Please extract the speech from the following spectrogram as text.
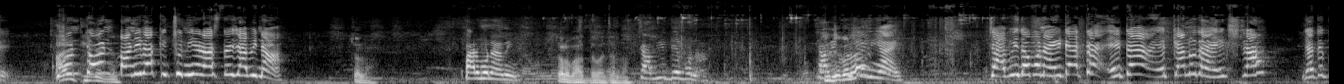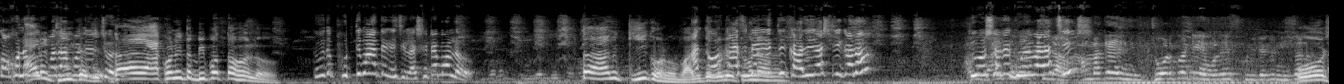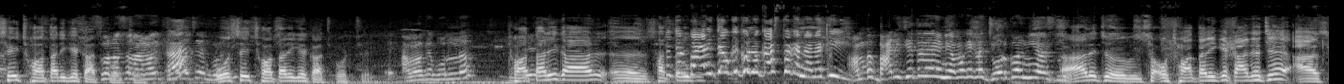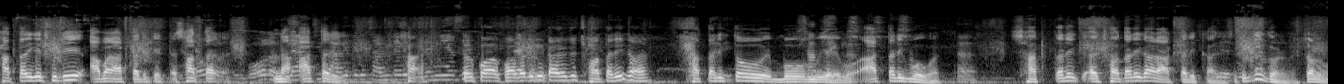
আরে ঠিক আছে। পানি বা কিছু নিয়ে রাস্তায় যাবি না। চলো। পারব না আমি। চলো ভাত দেওয়া চলো। চাবি দেবো না। চাবি দেবে না? নিয়ে আয়। চাবি দেবো না এটা একটা এটা কেন দেয় এক্সট্রা যাতে কখনো বিপদ জন্য তা এখনই তো বিপদটা হলো। তুমি তো ফুর্তি মারাতে গেছিলা সেটা বলো। তা আমি কি করব? বাড়িতে বলে কাজ একটুখানি তুই কাজে যাসনি কেন? তুই ওর সাথে ঘুরে বেড়াচ্ছিস? আমাকে জোর করে টেনে বলে স্কুলটা একটু নিচে ওর সেই ছ তারিখে কাজ করছে। আমাকে কি হ্যাঁ? ও সেই ছ তারিখে কাজ করছে। আমাকে বলল ছ তারিখ আর সাত তারিখ না নাকি? আমরা বাড়ি যেতে দেয়নি আমাকে একটা জোর করে নিয়ে আসলো। আরে চ- ছ- ও ছ তারিখে কাজ আছে আর সাত তারিখে ছুটি আবার আট তারিখে একটা সাত তারিখ না আট তারিখ। তোর ক- তারিখে কাজ আছে? ছ তারিখ আর সাত তারিখ তো বউ ইয়ে, তারিখ আট তারিখ বউ ভাত। হ্যাঁ। সাত তারিখ ছ তারিখ আর আট তারিখ কাজ আছে। তো কি করবে? চলো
